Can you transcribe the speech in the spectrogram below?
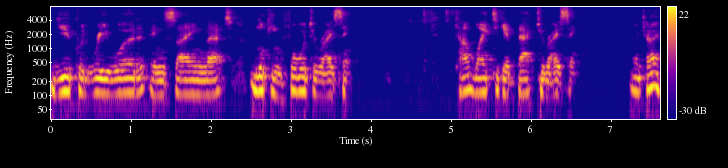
you could reword it in saying that looking forward to racing. Can't wait to get back to racing. Okay.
